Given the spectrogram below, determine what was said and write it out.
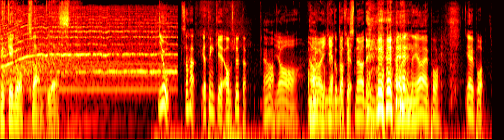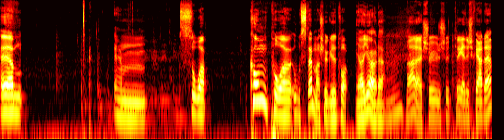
Mycket gott svamp, yes. Jo, så här. Jag tänker avsluta. Jaha. Ja, Om jag det- är om det går bra för jättekissnödig. Ja men jag är på. Jag är på. Ehm, ehm, så Kom på Ostämman 2022. Jag gör det. Mm. Vad är det? 20, 23, 24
